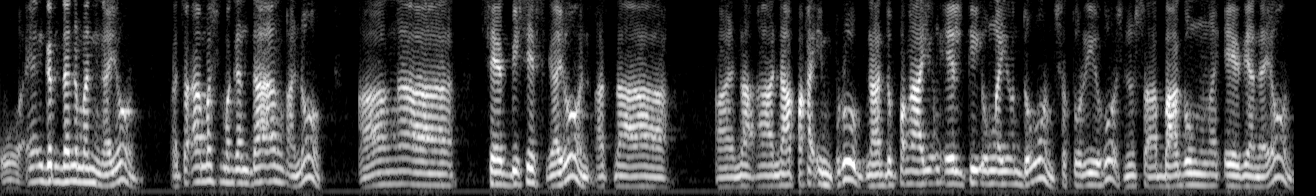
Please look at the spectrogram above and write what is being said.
Oh, eh, ang ganda naman ngayon. At saka mas maganda ang ano, ang ah, services ngayon at na ah, na, ah, napaka-improve. Nandun pa nga yung LTO ngayon doon sa Torrijos, no, sa bagong area na yon.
